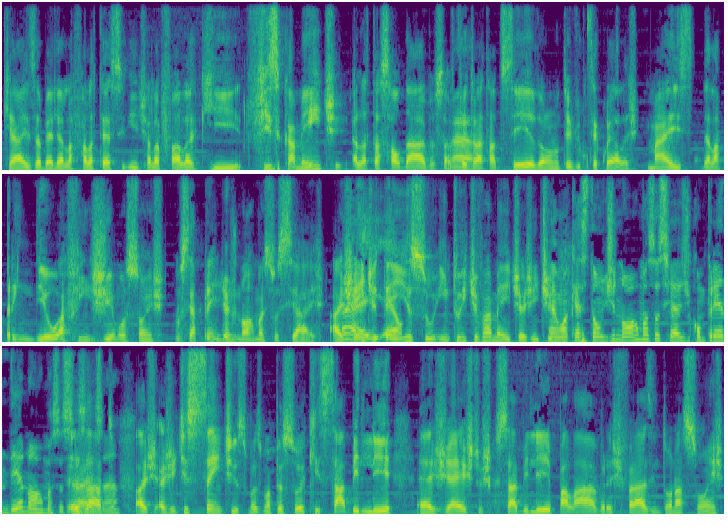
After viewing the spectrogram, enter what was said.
que a Isabelle ela fala até o seguinte, ela fala que fisicamente ela tá saudável, sabe? É. Foi tratado cedo, ela não teve sequelas, mas ela aprendeu a fingir emoções. Você aprende as normas sociais. A é, gente tem é... isso intuitivamente. A gente é uma questão de normas sociais, de compreender normas sociais, Exato. né? A, a gente sente isso, mas uma pessoa que sabe ler é, gestos, que sabe ler palavras, frases, entonações,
